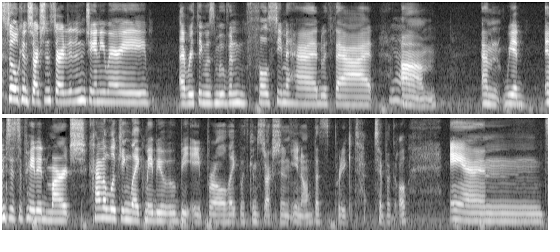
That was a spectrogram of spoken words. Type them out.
so construction started in january everything was moving full steam ahead with that Yeah. um and we had anticipated march kind of looking like maybe it would be april like with construction you know that's pretty t- typical and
